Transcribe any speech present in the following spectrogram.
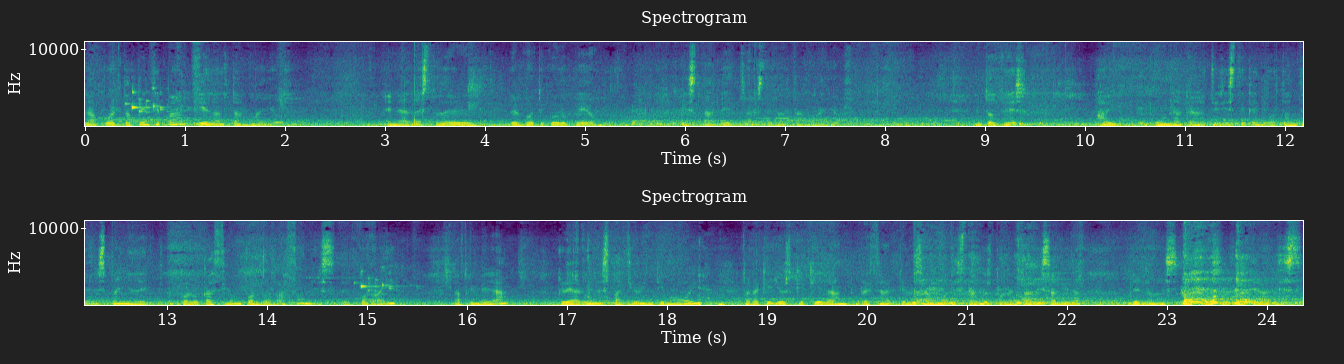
la puerta principal y el altar mayor. En el resto de- del gótico europeo está detrás del altar mayor. Entonces, hay una característica importante en España de colocación por dos razones del coro ahí. La primera, crear un espacio íntimo hoy para aquellos que quieran rezar, que no sean molestados por la entrada y salida de los accesos laterales.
